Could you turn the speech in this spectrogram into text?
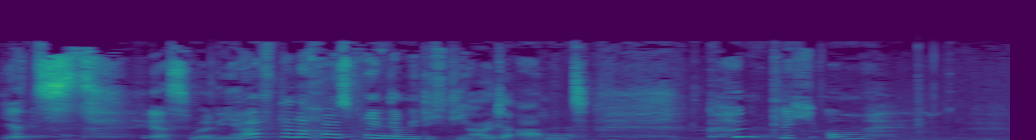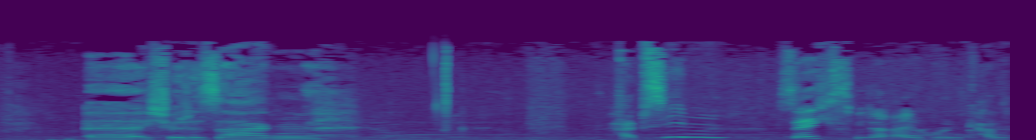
Jetzt erstmal die Halfter noch rausbringen, damit ich die heute Abend pünktlich um, äh, ich würde sagen, halb sieben, sechs wieder reinholen kann.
